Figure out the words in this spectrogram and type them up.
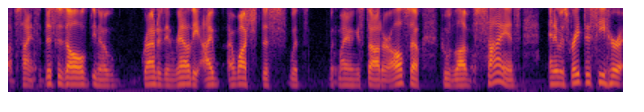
of science. This is all you know grounded in reality. I, I watched this with with my youngest daughter also, who loves science, and it was great to see her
